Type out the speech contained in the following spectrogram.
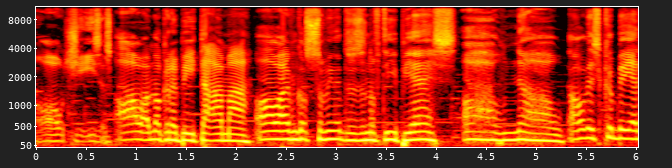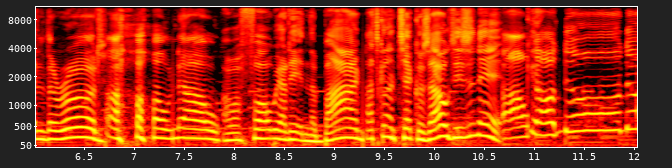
Oh, Jesus. Oh, I'm not going to beat that, am I? Oh, I haven't got something that does enough DPS. Oh, no. Oh, this could be end of the road. Oh, no. Oh, I thought we had it in the bag. That's going to take us out, isn't it? Oh, God, no, no.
